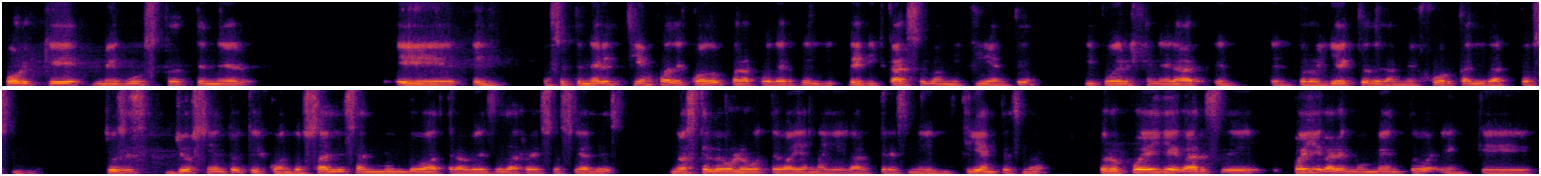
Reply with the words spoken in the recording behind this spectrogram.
porque me gusta tener, eh, el, o sea, tener el tiempo adecuado para poder dedicárselo a mi cliente y poder generar el, el proyecto de la mejor calidad posible. Entonces, yo siento que cuando sales al mundo a través de las redes sociales, no es que luego, luego te vayan a llegar 3.000 clientes, ¿no? Pero puede, llegarse, puede llegar el momento en que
